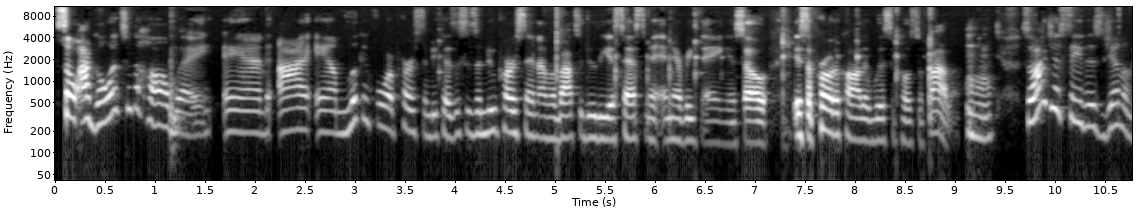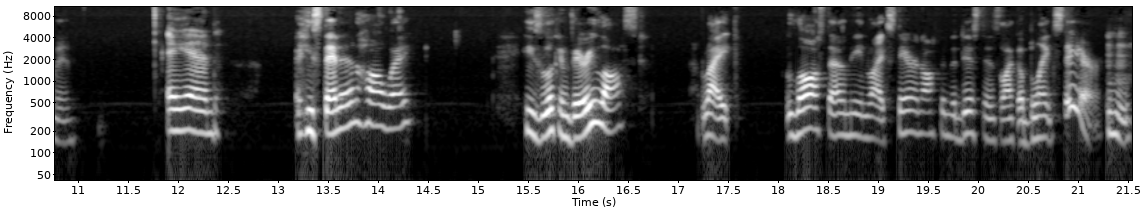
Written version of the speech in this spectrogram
So I go into the hallway and I am looking for a person because this is a new person. I'm about to do the assessment and everything. And so it's a protocol that we're supposed to follow. Mhm. So I just see this gentleman and he's standing in the hallway. He's looking very lost, like lost. I mean, like staring off in the distance, like a blank stare. Mhm.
